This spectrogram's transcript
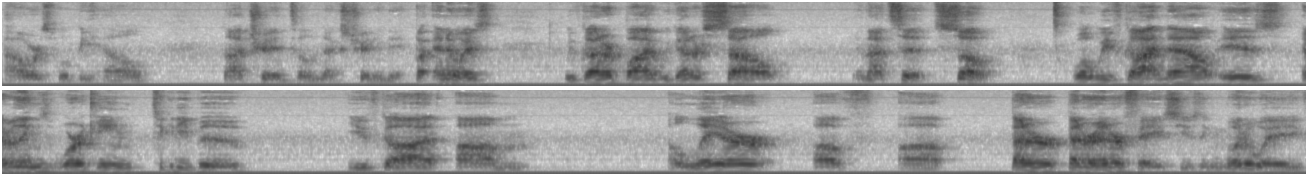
hours will be held, not traded until the next trading day. But anyways, we've got our buy, we got our sell, and that's it. So what we've got now is everything's working tickety boo. You've got um, a layer of uh, better better interface using MotiveWave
